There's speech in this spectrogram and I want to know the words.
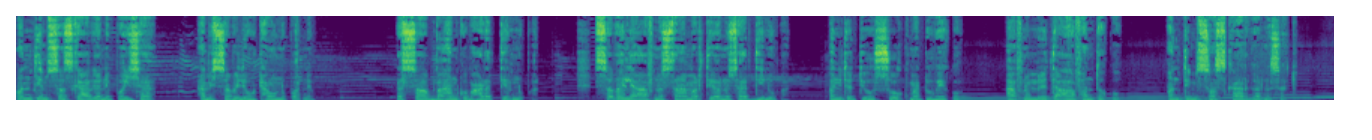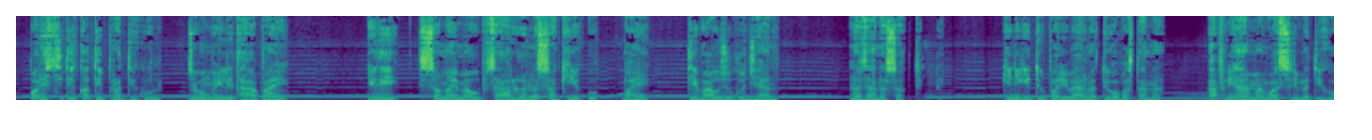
अन्तिम संस्कार गर्ने पैसा हामी सबैले उठाउनु पर्ने र सब वाहनको भाडा तिर्नु पर्ने सबैले आफ्नो सामर्थ्य अनुसार दिनु पर्ने अनि त त्यो शोकमा डुबेको आफ्नो मृत आफन्तको अन्तिम संस्कार गर्न सके। परिस्थिति कति प्रतिकूल जब मैले थाहा पाएँ यदि समयमा उपचार गर्न सकिएको भए ती भाउजूको ज्यान नजान सक्थ्यो। किनकि त्यो परिवारमा त्यो अवस्थामा आफ्नै आमा वा श्रीमतीको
